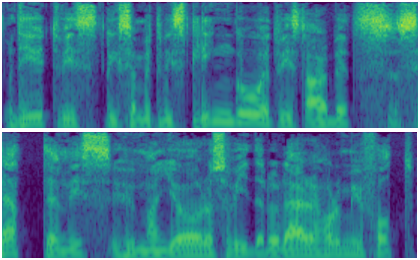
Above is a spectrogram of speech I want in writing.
det är ett visst, liksom ett visst lingo, ett visst arbetssätt, en viss hur man gör och så vidare. Och där har de ju fått,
